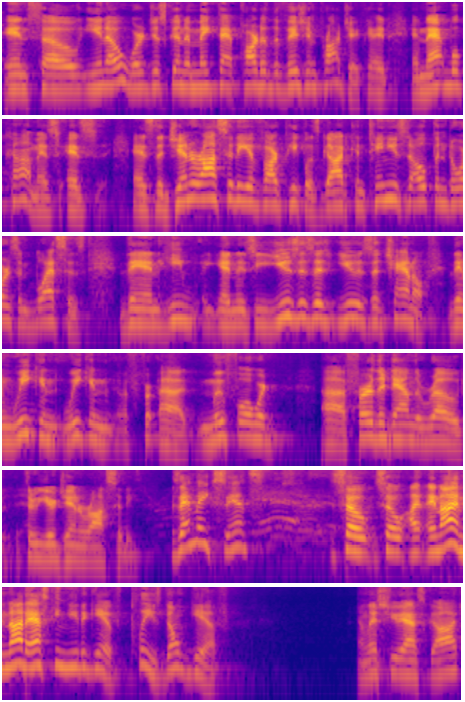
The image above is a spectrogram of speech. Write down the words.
And so, you know, we're just going to make that part of the vision project. And, and that will come as, as, as the generosity of our people, as God continues to open doors and blesses, then He, and as He uses you as a channel, then we can, we can uh, move forward uh, further down the road through your generosity. Does that make sense? So, so, I, and I am not asking you to give. Please don't give unless you ask God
